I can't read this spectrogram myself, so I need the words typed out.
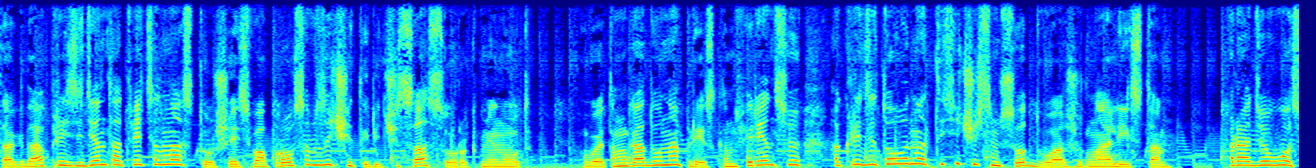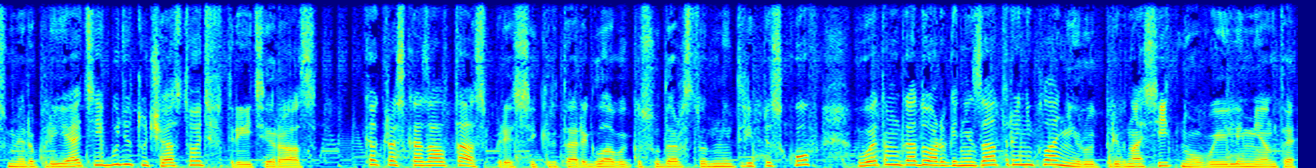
Тогда президент ответил на 106 вопросов за 4 часа 40 минут. В этом году на пресс-конференцию аккредитовано 1702 журналиста. Радиовоз в мероприятии будет участвовать в третий раз. Как рассказал ТАСС пресс-секретарь главы государства Дмитрий Песков, в этом году организаторы не планируют привносить новые элементы,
